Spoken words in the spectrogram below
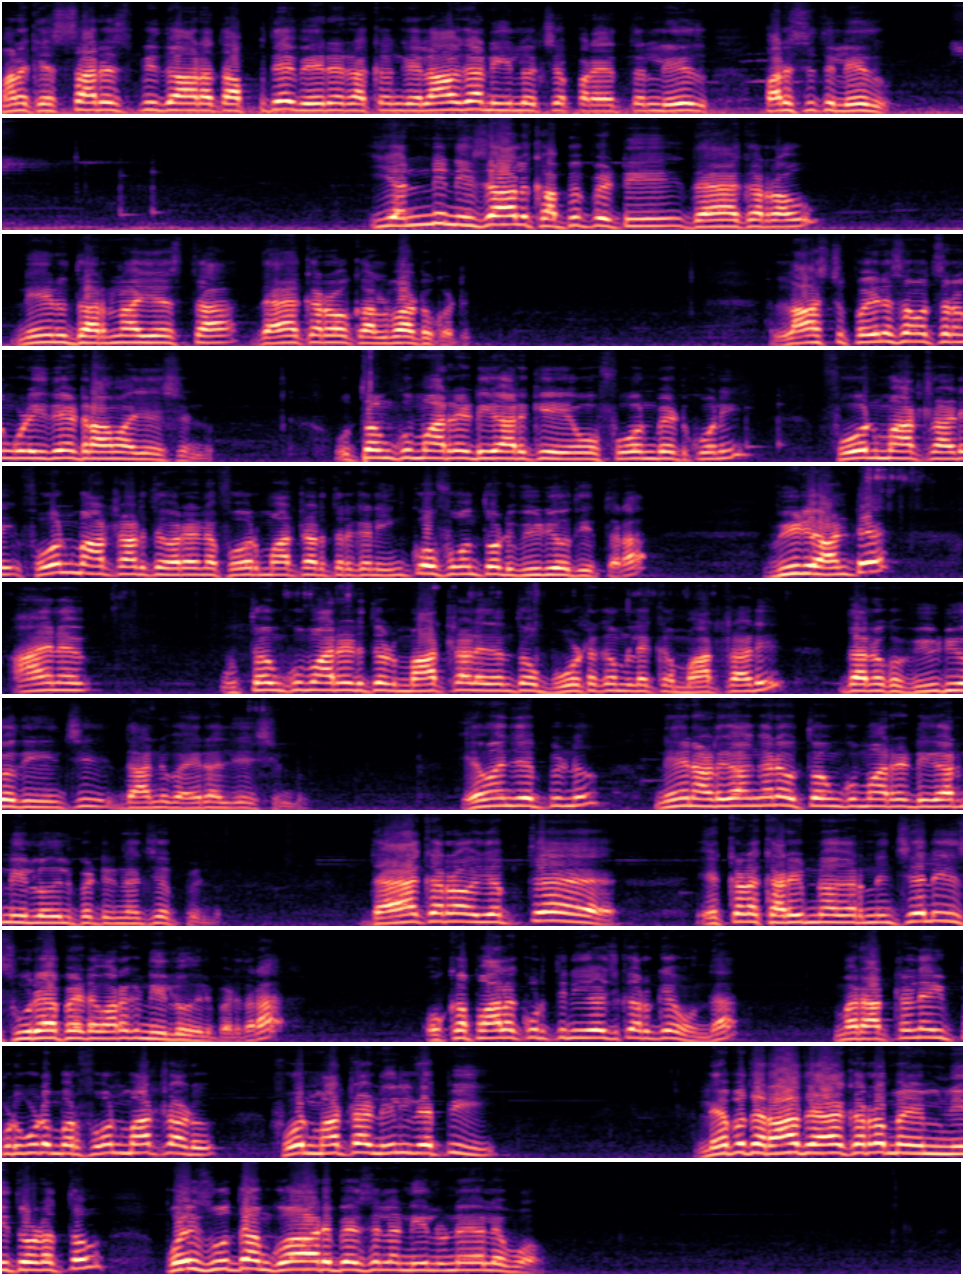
మనకు ఎస్ఆర్ఎస్పి ద్వారా తప్పితే వేరే రకంగా ఎలాగా నీళ్ళు వచ్చే ప్రయత్నం లేదు పరిస్థితి లేదు. ఇవన్నీ నిజాలు కప్పిపెట్టి దయాకర్ రావు నేను ధర్నా చేస్తా దయాకర్ రావుకు అలవాటు ఒకటి. లాస్ట్ పోయిన సంవత్సరం కూడా ఇదే డ్రామా చేసిండు. ఉత్తమ్ కుమార్ రెడ్డి గారికి ఓ ఫోన్ పెట్టుకొని ఫోన్ మాట్లాడి ఫోన్ మాట్లాడితే ఎవరైనా ఫోన్ మాట్లాడతారు కానీ ఇంకో ఫోన్ తోటి వీడియో తీస్తారా? వీడియో అంటే ఆయన ఉత్తమ్ కుమార్ రెడ్డితో మాట్లాడేదంతో బూటకం లెక్క మాట్లాడి దాని ఒక వీడియో తీయించి దాన్ని వైరల్ చేసిండు. ఏమని చెప్పిండు? నేను అడగంగానే ఉత్తమ్ కుమార్ రెడ్డి గారిని ఇల్లు వదిలిపెట్టిండని చెప్పిండు. దయాకర్రావు చెప్తే ఎక్కడ కరీంనగర్ నుంచి వెళ్ళి సూర్యాపేట వరకు నీళ్ళు వదిలిపెడతారా? ఒక పాలకుర్తి నియోజకవర్గం ఉందా? మరి అట్లనే ఇప్పుడు కూడా మరి ఫోన్ మాట్లాడు. ఫోన్ మాట్లాడి నీళ్ళు తెప్పి లేకపోతే రాదు దయాకర్ మేము నీ వస్తాం. పోయి చూద్దాం గోదావరి బేసిన్లో నీళ్ళు ఉన్నాయో లేవో.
